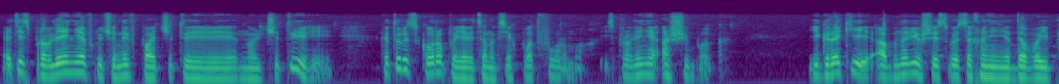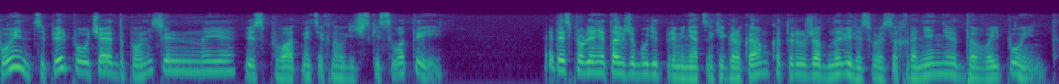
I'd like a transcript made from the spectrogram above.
Эти исправления включены в патч 4.0.4, который скоро появится на всех платформах. Исправление ошибок. Игроки, обновившие свое сохранение до Waypoint, теперь получают дополнительные бесплатные технологические слоты. Это исправление также будет применяться к игрокам, которые уже обновили свое сохранение до Waypoint.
